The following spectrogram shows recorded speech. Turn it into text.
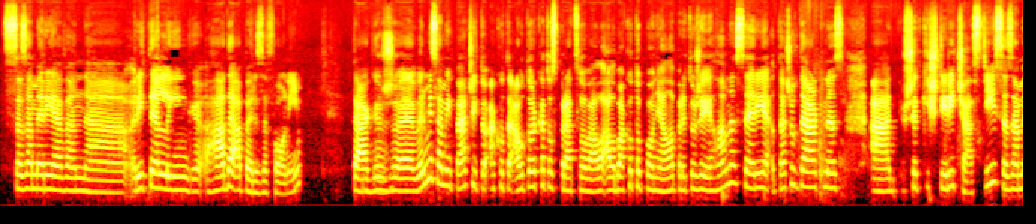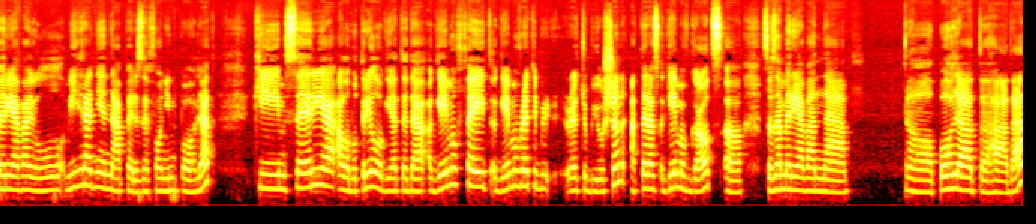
sa zameriava na retelling Hada a Persefony. Takže mm. veľmi sa mi páči to, ako tá autorka to spracovala, alebo ako to poňala, pretože je hlavná séria Touch of Darkness a všetky štyri časti sa zameriavajú výhradne na Persefonin pohľad, kým séria alebo trilógia, teda A Game of Fate, A Game of Retribution a teraz A Game of Gods uh, sa zameriava na uh, pohľad Háda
